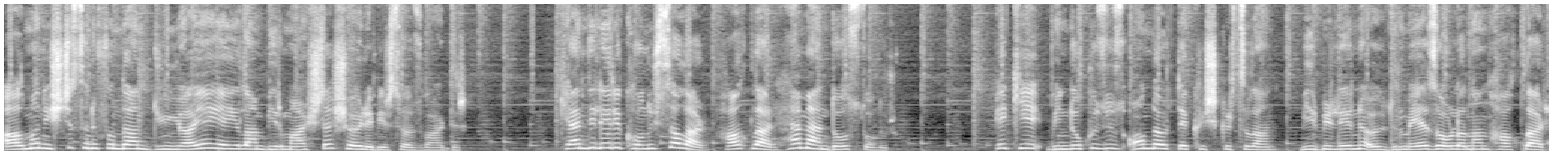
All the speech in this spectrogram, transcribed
Alman işçi sınıfından dünyaya yayılan bir marşta şöyle bir söz vardır. Kendileri konuşsalar halklar hemen dost olur. Peki 1914'te kışkırtılan, birbirlerini öldürmeye zorlanan halklar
